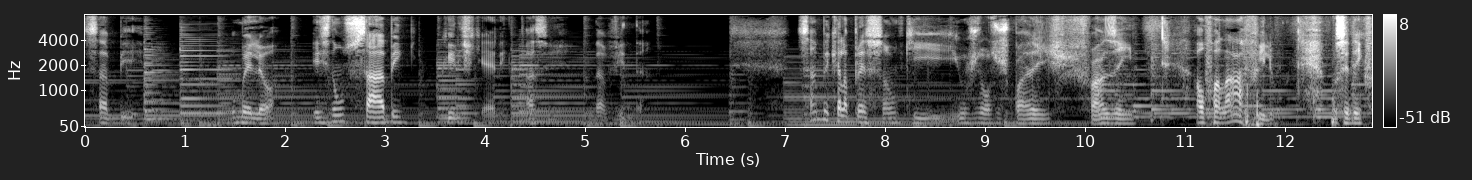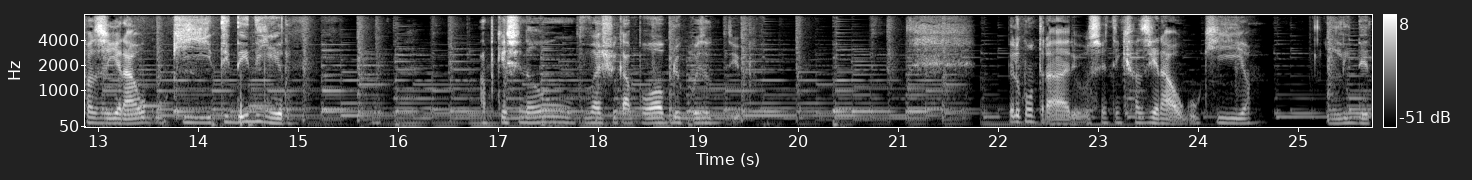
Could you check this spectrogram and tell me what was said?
saber. Ou melhor, eles não sabem o que eles querem fazer da vida. Sabe aquela pressão que os nossos pais fazem ao falar, ah, filho, você tem que fazer algo que te dê dinheiro. Ah, porque senão tu vais ficar pobre coisa do tipo. Pelo contrário, você tem que fazer algo que lhe dê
